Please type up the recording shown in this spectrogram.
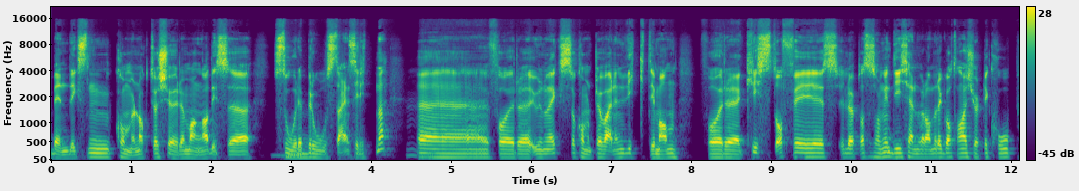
Bendiksen kommer nok til å kjøre mange av disse store brosteinsrittene mm. eh, for UnoX og kommer til å være en viktig mann for Kristoff i løpet av sesongen. De kjenner hverandre godt. Han har kjørt i Coop,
